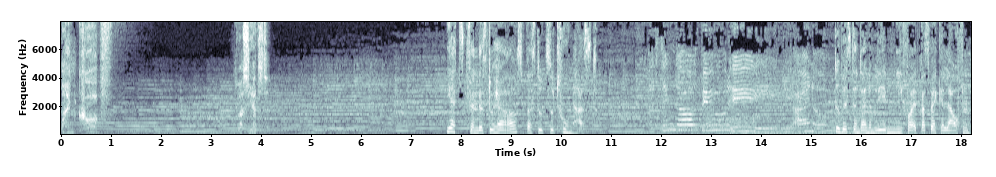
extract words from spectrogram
Mein Kopf. Was jetzt? Jetzt findest du heraus, was du zu tun hast. Du bist in deinem Leben nie vor etwas weggelaufen.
